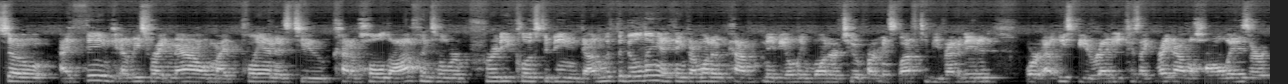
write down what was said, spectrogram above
So I think at least right now, my plan is to kind of hold off until we're pretty close to being done with the building. I think I want to have maybe only one or two apartments left to be renovated, or at least be ready. Because like right now, the hallways are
